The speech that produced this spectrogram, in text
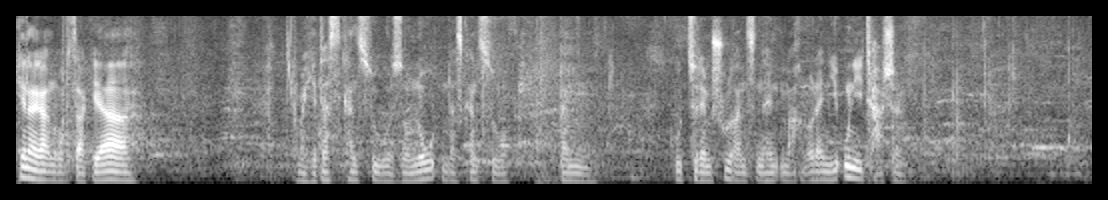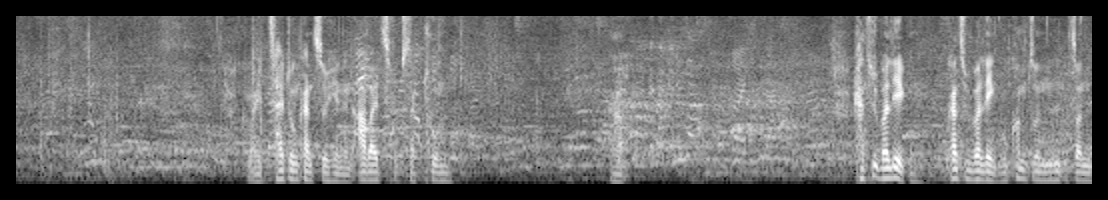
Kindergartenrucksack, ja. Guck mal hier, das kannst du, so Noten, das kannst du ähm, gut zu dem Schulranzen da hinten machen oder in die Unitasche. Guck mal, die Zeitung kannst du hier in den Arbeitsrucksack tun. Kannst du überlegen, kannst du überlegen, wo kommt so ein, so ein,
